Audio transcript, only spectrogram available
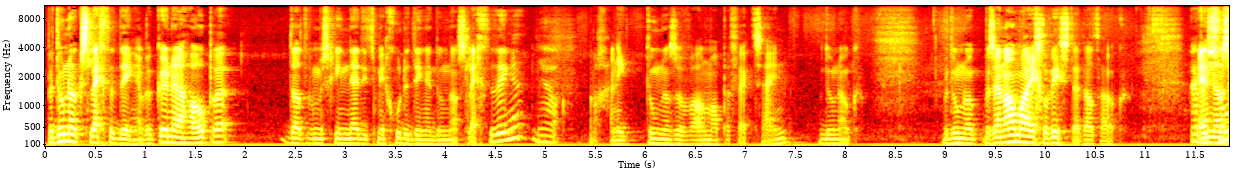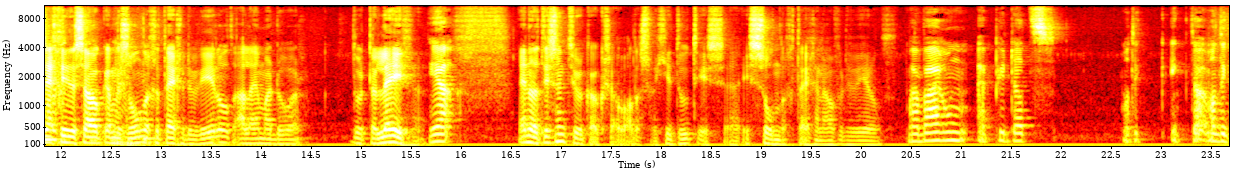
We doen ook slechte dingen. We kunnen hopen dat we misschien net iets meer goede dingen doen dan slechte dingen. Ja. We gaan niet doen alsof we allemaal perfect zijn. We doen ook. We, doen ook, we zijn allemaal egoïsten, dat ook. En dan zegt hij dus ook, en we zondigen tegen de wereld alleen maar door, door te leven. Ja, En dat is natuurlijk ook zo. Alles wat je doet is, eh, is zondig tegenover de wereld. maar waarom heb je dat... Want ik, ik, want ik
